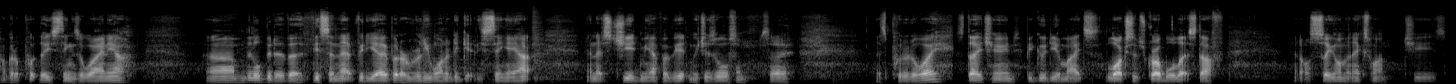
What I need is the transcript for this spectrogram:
I've got to put these things away now. A um, little bit of a this and that video but I really wanted to get this thing out and it's cheered me up a bit which is awesome. So let's put it away. Stay tuned, be good to your mates, like, subscribe, all that stuff and I'll see you on the next one. Cheers.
